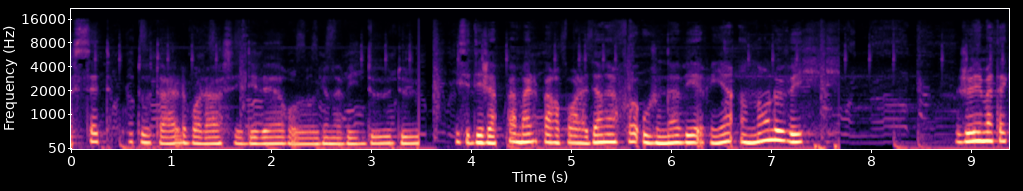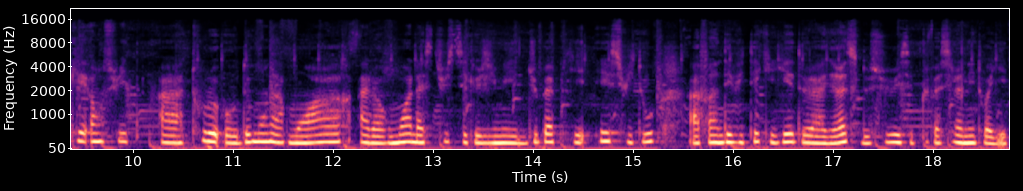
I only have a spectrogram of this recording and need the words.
7 euh, au total. Voilà c'est des verres euh, il y en avait 2 2 et c'est déjà pas mal par rapport à la dernière fois où je n'avais rien enlevé. Je vais m'attaquer ensuite à tout le haut de mon armoire. Alors moi l'astuce c'est que j'y mets du papier essuie-tout afin d'éviter qu'il y ait de la graisse dessus et c'est plus facile à nettoyer.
